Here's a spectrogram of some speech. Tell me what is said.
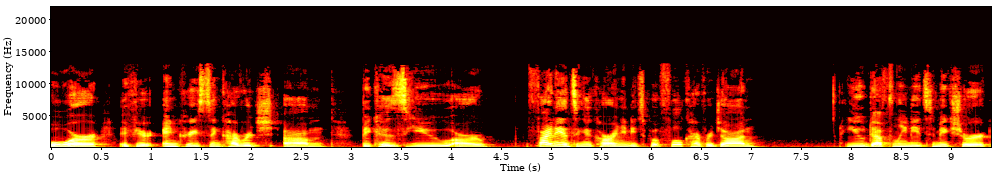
or if you're increasing coverage um, because you are financing a car and you need to put full coverage on, you definitely need to make sure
